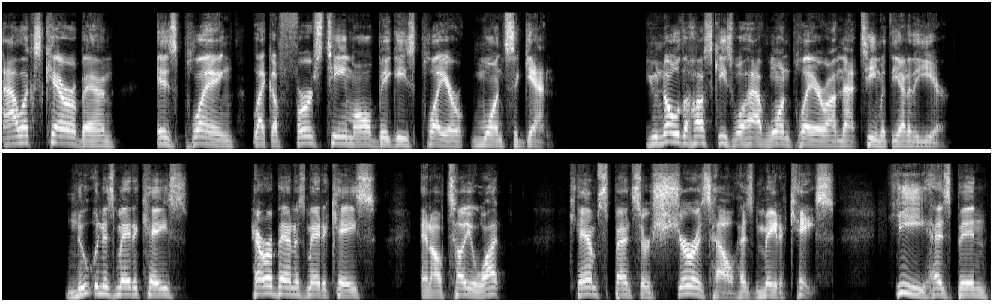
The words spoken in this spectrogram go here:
Alex Karaban is playing like a first team All Big East player once again. You know, the Huskies will have one player on that team at the end of the year. Newton has made a case. Karaban has made a case. And I'll tell you what, Cam Spencer sure as hell has made a case. He has been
